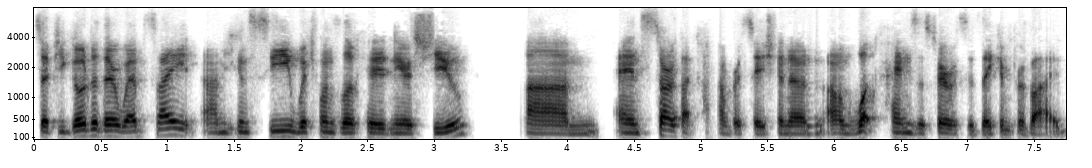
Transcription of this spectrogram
So if you go to their website, um, you can see which one's located nearest you um, and start that conversation on, on what kinds of services they can provide.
